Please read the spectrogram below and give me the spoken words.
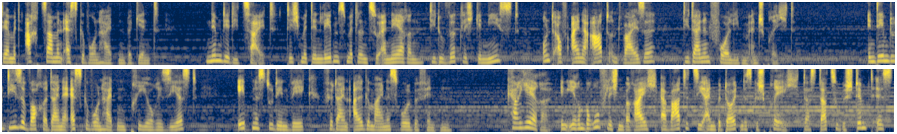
der mit achtsamen Essgewohnheiten beginnt, Nimm dir die Zeit, dich mit den Lebensmitteln zu ernähren, die du wirklich genießt und auf eine Art und Weise, die deinen Vorlieben entspricht. Indem du diese Woche deine Essgewohnheiten priorisierst, ebnest du den Weg für dein allgemeines Wohlbefinden. Karriere. In ihrem beruflichen Bereich erwartet sie ein bedeutendes Gespräch, das dazu bestimmt ist,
